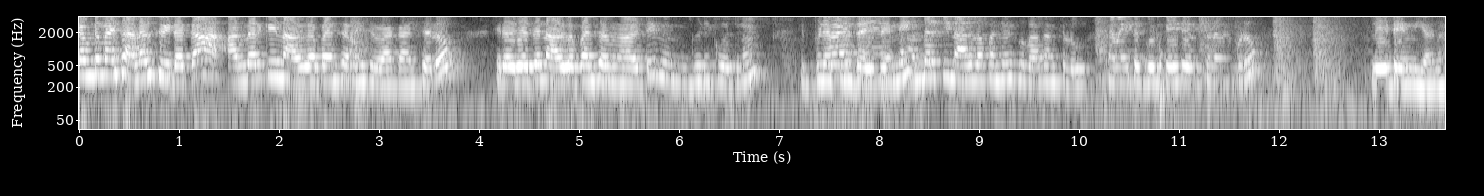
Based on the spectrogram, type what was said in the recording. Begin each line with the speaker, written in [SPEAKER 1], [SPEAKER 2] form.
[SPEAKER 1] Welcome to my channel స్వీటక్క అందరికీ నాగుల పంచమి శుభాకాంక్షలు. ఈరోజు అయితే నాగుల పంచమి కాబట్టి మేము గుడికి పోతున్నాం. ఇప్పుడే పూజ అయిపోయింది. అందరికీ నాగుల పంచమి శుభాకాంక్షలు. మేమైతే గుడికి అయితే వెళ్తున్నాం ఇప్పుడు. లేట్ అయింది కదా.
